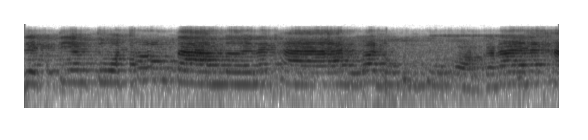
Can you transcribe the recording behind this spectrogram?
เด็กเตรียมตัวท่องตามเลยนะคะ หรือว่าดูคุณครูก่อนก็ได้นะคะ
